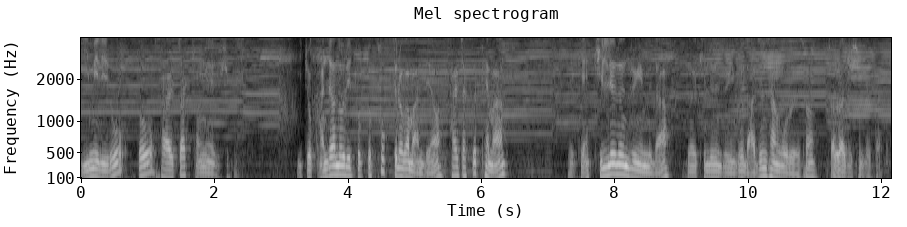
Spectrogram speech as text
2mm로 또 살짝 정리해 주시고 이쪽 관자놀이 쪽도 푹 들어가면 안 돼요. 살짝 끝에만 이렇게 기르는 중입니다. 네, 기르는 중이고 낮은 상고로 해서 잘라 주시면 될 것 같아요.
